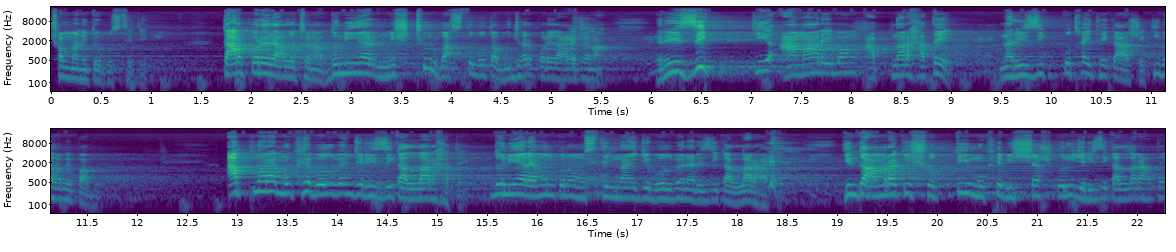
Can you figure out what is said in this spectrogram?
সম্মানিত উপস্থিতি, তারপরের আলোচনা, দুনিয়ার নিষ্ঠুর বাস্তবতা বুঝার পরের আলোচনা, রিজিক কি আমার এবং আপনার হাতে না রিজিক কোথায় থেকে আসে? কীভাবে পাবো? আপনারা মুখে বলবেন যে রিজিক আল্লাহর হাতে। দুনিয়ার এমন কোনো মুসলিম নাই যে বলবে না রিজিক আল্লাহর হাতে। কিন্তু আমরা কি সত্যি মুখে বিশ্বাস করি যে রিজিক আল্লাহর হাতে?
